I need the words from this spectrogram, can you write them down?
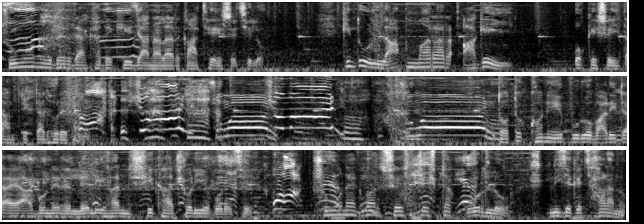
সুমন ওদের দেখা দেখি জানালার কাছে এসেছিল। কিন্তু লাভ মারার আগেই ওকে সেই তান্ত্রিকটা ধরে ফেলে। সুমন! সুমন! ততক্ষণে পুরো বাড়িটায় আগুনের লেলিহান শিখা ছড়িয়ে পড়েছে। সুমন একবার শেষ চেষ্টা করল নিজেকে ছাড়ানো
